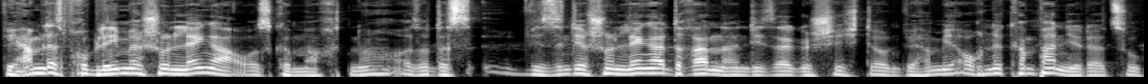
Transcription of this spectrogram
Wir haben das Problem ja schon länger ausgemacht, ne? Also das, wir sind ja schon länger dran an dieser Geschichte und wir haben ja auch eine Kampagne dazu.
